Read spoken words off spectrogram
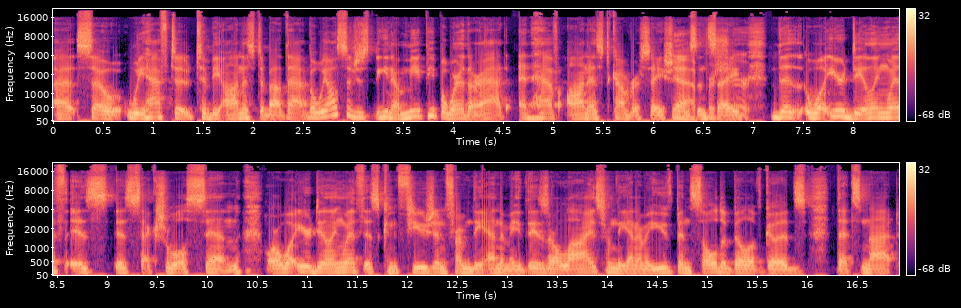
Uh, so we have to to be honest about that, but we also just you know meet people where they're at and have honest conversations Yeah, and say sure. the, what you're dealing with is is sexual sin or what you're dealing with is confusion from the enemy these are lies from the enemy you've been sold a bill of goods that's not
